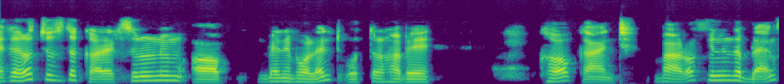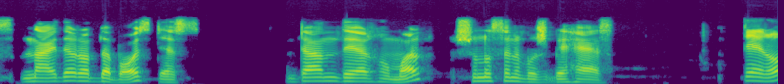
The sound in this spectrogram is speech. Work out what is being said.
এগারো choose the correct synonym of benevolent উত্তর হবে খ কাইন্ড বারো fill in the blanks neither of the boys dash done their homework শূন্যস্থানে বসবে হ্যাজ তেরো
